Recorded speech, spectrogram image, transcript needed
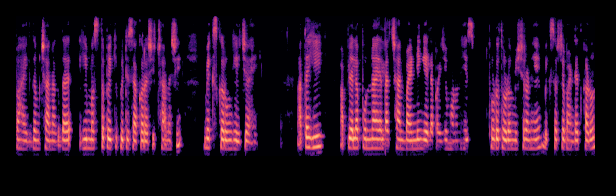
पहा एकदम छान. अगदा ही मस्तपैकी पिठी साखर अशी छान अशी मिक्स करून घ्यायची आहे. आता ही आपल्याला पुन्हा याला छान बाइंडिंग यायला पाहिजे म्हणून हे थोडं थोडं मिश्रण हे मिक्सरच्या भांड्यात काढून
